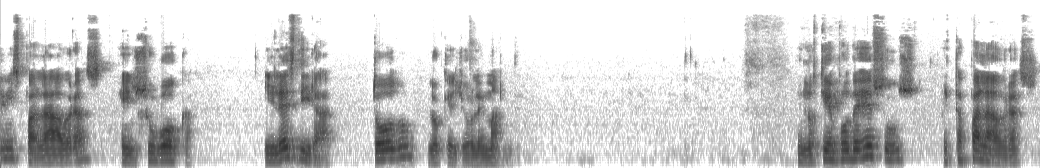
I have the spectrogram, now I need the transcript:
mis palabras en su boca y les dirá todo lo que yo le mande. En los tiempos de Jesús, estas palabras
